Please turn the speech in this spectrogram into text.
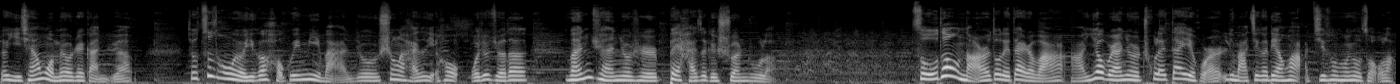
就以前我没有这感觉，就自从我有一个好闺蜜吧，就生了孩子以后，我就觉得完全就是被孩子给拴住了。走到哪儿都得带着娃啊，要不然就是出来待一会儿，立马接个电话，急匆匆又走了。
